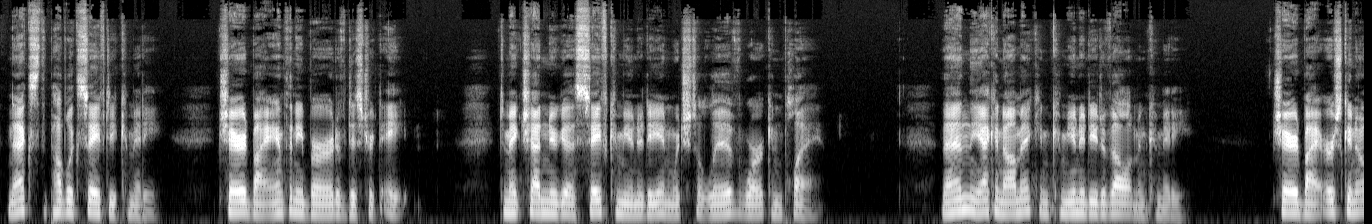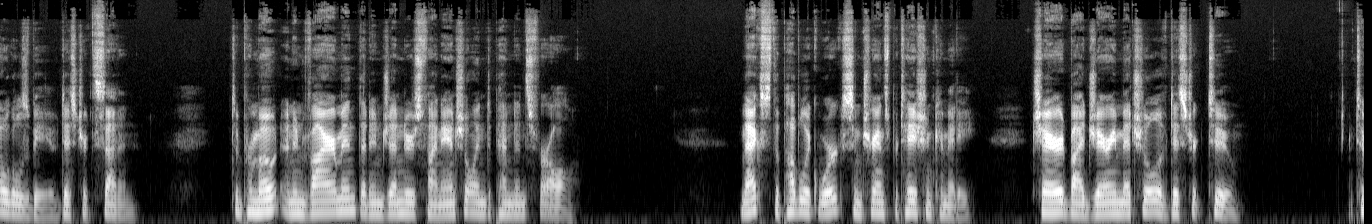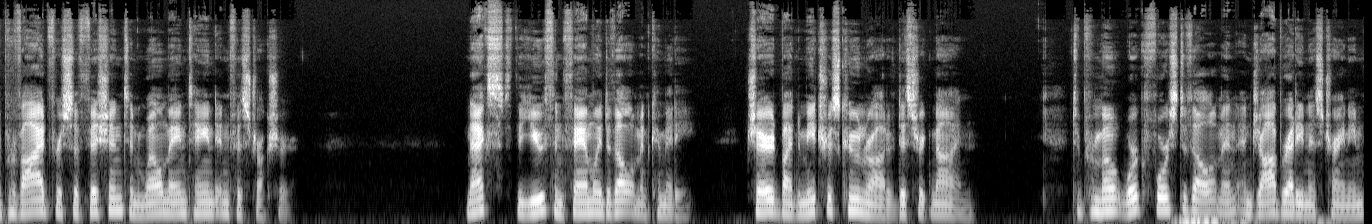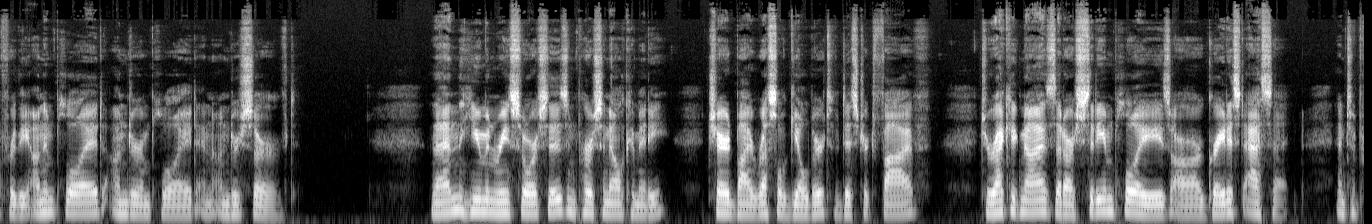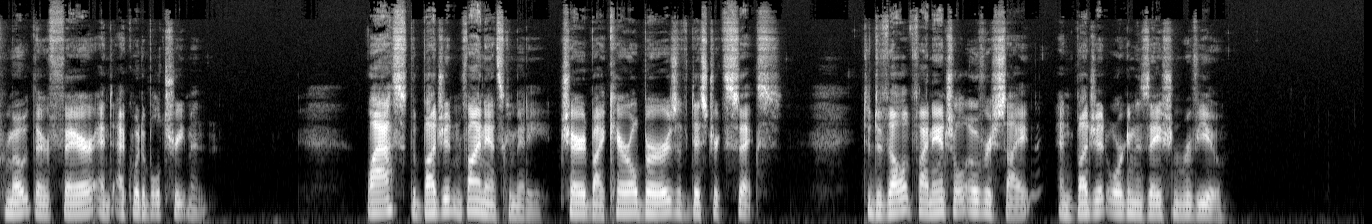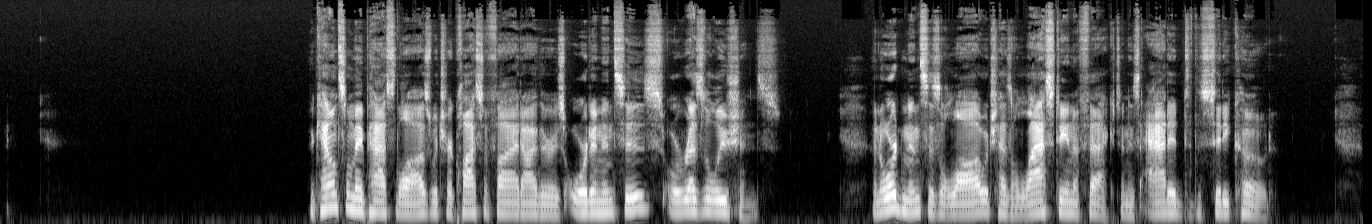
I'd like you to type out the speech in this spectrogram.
Next, the Public Safety Committee, chaired by Anthony Byrd of District 8, to make Chattanooga a safe community in which to live, work, and play. Then, the Economic and Community Development Committee, chaired by Erskine Oglesby of District 7, to promote an environment that engenders financial independence for all. Next, the Public Works and Transportation Committee, chaired by Jerry Mitchell of District 2, to provide for sufficient and well maintained infrastructure. Next, the Youth and Family Development Committee, chaired by Demetrius Coonrod of District 9, to promote workforce development and job readiness training for the unemployed, underemployed, and underserved. Then, the Human Resources and Personnel Committee, chaired by Russell Gilbert of District 5, to recognize that our city employees are our greatest asset and to promote their fair and equitable treatment. Last, the Budget and Finance Committee, chaired by Carol Berz of District 6, to develop financial oversight and budget organization review. The Council may pass laws which are classified either as ordinances or resolutions. An ordinance is a law which has a lasting effect and is added to the city code.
